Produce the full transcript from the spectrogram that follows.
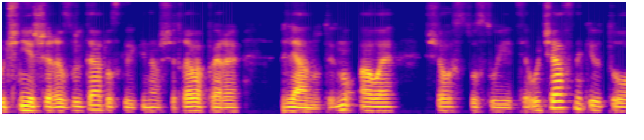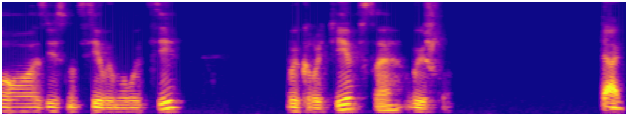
точніший результат, оскільки нам ще треба переглянути. Ну, але що стосується учасників, то, звісно, всі ви молодці, ви круті, все вийшло. Так,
